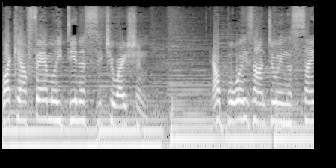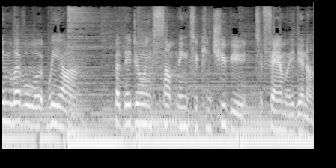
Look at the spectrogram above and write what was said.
Like our family dinner situation, our boys aren't doing the same level that we are, but they're doing something to contribute to family dinner.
